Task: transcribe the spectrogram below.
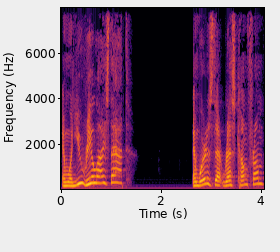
And when you realize that, and where does that rest come from?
